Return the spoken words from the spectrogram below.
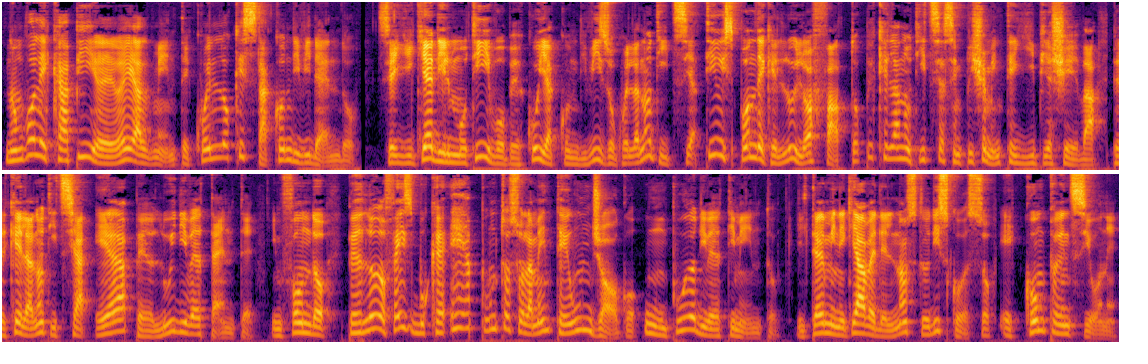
non vuole capire realmente quello che sta condividendo. Se gli chiedi il motivo per cui ha condiviso quella notizia, ti risponde che lui lo ha fatto perché la notizia semplicemente gli piaceva, perché la notizia era per lui divertente. In fondo, per loro Facebook è appunto solamente un gioco, un puro divertimento. Il termine chiave del nostro discorso è comprensione.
